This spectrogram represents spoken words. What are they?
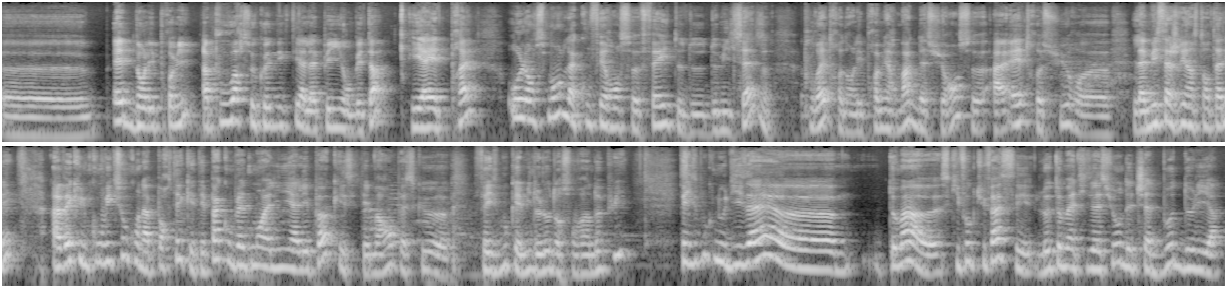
euh, être dans les premiers, à pouvoir se connecter à l'API en bêta et à être prêt au lancement de la conférence Fate de 2016 pour être dans les premières marques d'assurance à être sur la messagerie instantanée avec une conviction qu'on a portée qui n'était pas complètement alignée à l'époque et c'était marrant parce que Facebook a mis de l'eau dans son vin depuis. Facebook nous disait Thomas, euh, ce qu'il faut que tu fasses, c'est l'automatisation des chatbots de l'IA.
